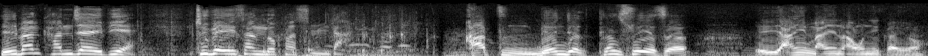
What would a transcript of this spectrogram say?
일반 감자에 비해 두 배 이상 높았습니다. 같은 면적 평수에서 양이 많이 나오니까요.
